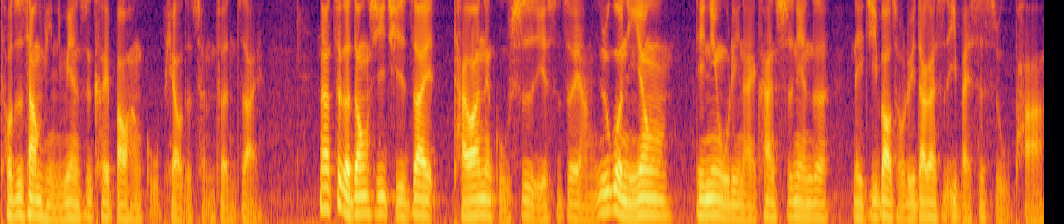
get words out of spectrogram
投资商品里面是可以包含股票的成分在。那这个东西其实，在台湾的股市也是这样。如果你用零零五零来看，十年的累计报酬率大概是一百四十五趴。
